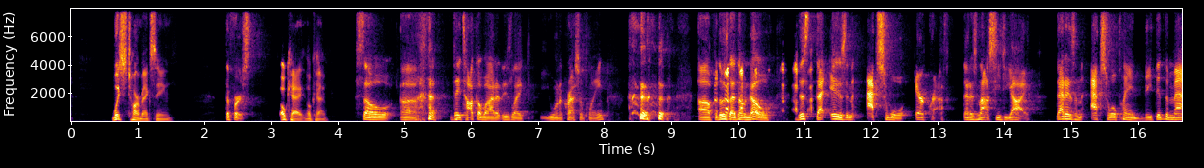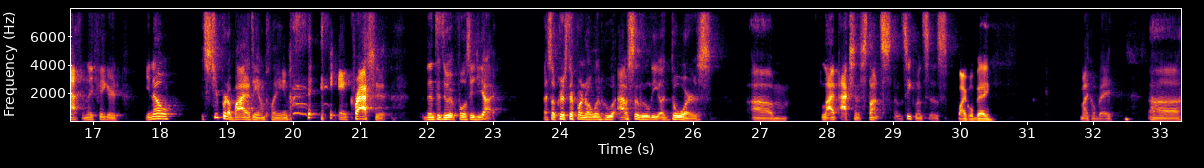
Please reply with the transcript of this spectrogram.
which tarmac scene? The first. Okay. Okay. So uh, they talk about it. He's like, "You want to crash a plane?" uh, for those that don't know, this that is an actual aircraft. That is not CGI. That is an actual plane. They did the math and they figured, you know, it's cheaper to buy a damn plane and crash it than to do it full CGI. So Christopher Nolan, who absolutely adores um, live action stunts and sequences, Michael Bay, Michael Bay, uh,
